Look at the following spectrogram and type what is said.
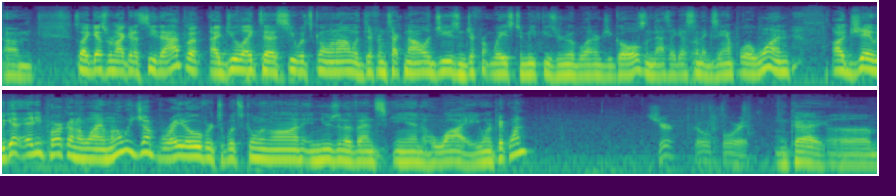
Um, so I guess we're not going to see that, but I do like to see what's going on with different technologies and different ways to meet these renewable energy goals, and that's I guess an example of one. Uh, Jay, we got Eddie Park on the line. Why don't we jump right over to what's going on in news and events in Hawaii? You want to pick one? Sure, go for it. Okay. Um,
